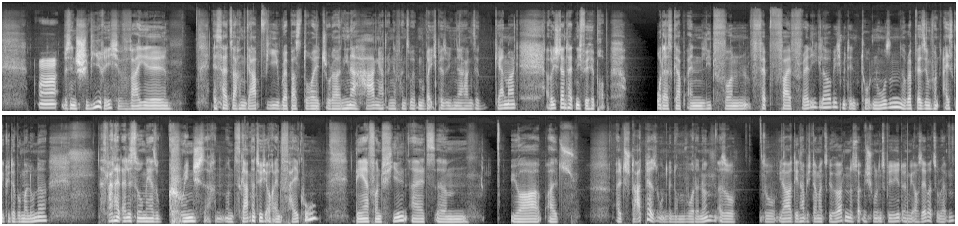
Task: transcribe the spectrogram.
äh, bisschen schwierig, weil es halt Sachen gab wie Rappers Deutsch oder Nina Hagen hat angefangen zu rappen, wobei ich persönlich Nina Hagen sehr gern mag, aber die stand halt nicht für Hip-Hop. Oder es gab ein Lied von Fab Five Freddy, glaube ich, mit den Toten Hosen, eine Rap-Version von Eisgekühlter Bumaluna das waren halt alles so mehr so Cringe-Sachen. Und es gab natürlich auch einen Falco, der von vielen als, ähm, ja, als, als Startperson genommen wurde, ne? Also, so, ja, den habe ich damals gehört und das hat mich schon inspiriert, irgendwie auch selber zu rappen.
